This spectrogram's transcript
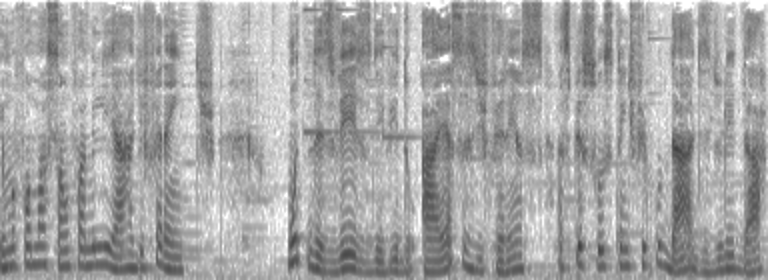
e uma formação familiar diferente. Muitas das vezes, devido a essas diferenças, as pessoas têm dificuldades de lidar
